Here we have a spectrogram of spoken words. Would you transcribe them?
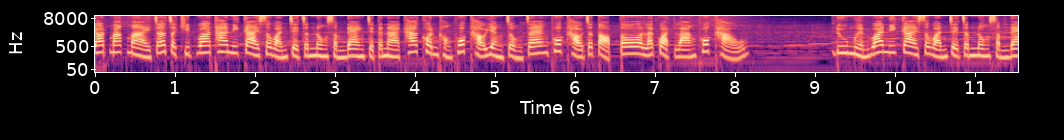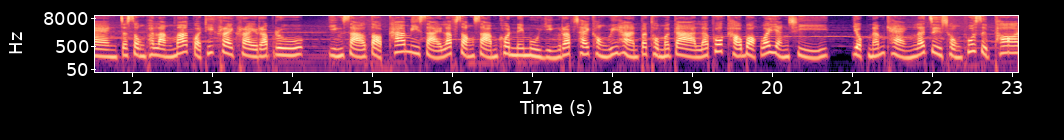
ยอดมากมาย เจ้าจะคิดว่าถ้านิกายสวรรค์เจตจำนงสำแดงเจตนาฆ่าคนของพวกเขาอย่างจงแจ้ง พวกเขาจะตอบโต้และกวาดล้างพวกเขาดูเหมือนว่านิกายสวรรค์เจตจำนงสำแดงจะทรงพลังมากกว่าที่ใครๆรับรู้ หญิงสาวตอบข้ามีสายลับสองสามคนในหมู่หญิงรับใช้ของวิหารปฐมกาลและพวกเขาบอกว่าหยางฉีหยกน้ำแข็งและจือฉงผู้สืบทอด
